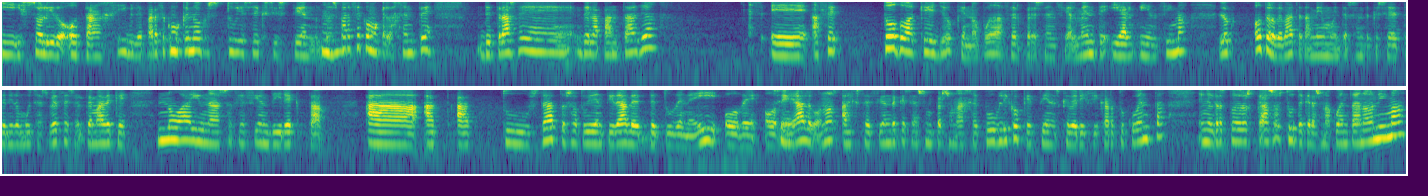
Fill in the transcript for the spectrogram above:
y sólido o tangible, parece como que no estuviese existiendo. Entonces parece como que la gente detrás de, de la pantalla eh, hace todo aquello que no puede hacer presencialmente y, y encima lo, otro debate también muy interesante que se ha tenido muchas veces, el tema de que no hay una asociación directa a, a, a tus datos, a tu identidad de, tu DNI o, de, o de algo, ¿no? A excepción de que seas un personaje público que tienes que verificar tu cuenta. En el resto de los casos, tú te creas una cuenta anónima,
